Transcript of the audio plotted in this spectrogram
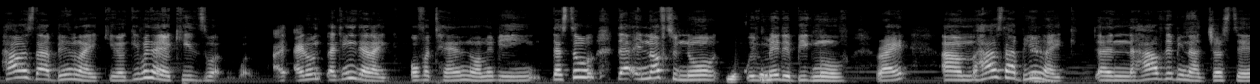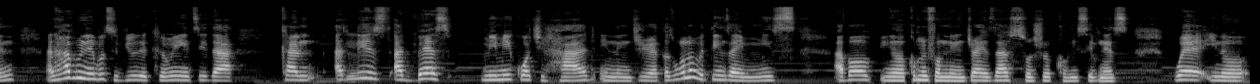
How has that been like? You know, given that your kids, what, what I, I don't I think they're like over ten or maybe they're still they're enough to know we've made a big move, right? Um, how's that been yeah. like, and how have they been adjusting, and have been able to build a community that can at least at best mimic what you had in Nigeria? Because one of the things I miss about you know coming from Nigeria is that social cohesiveness, where you know,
